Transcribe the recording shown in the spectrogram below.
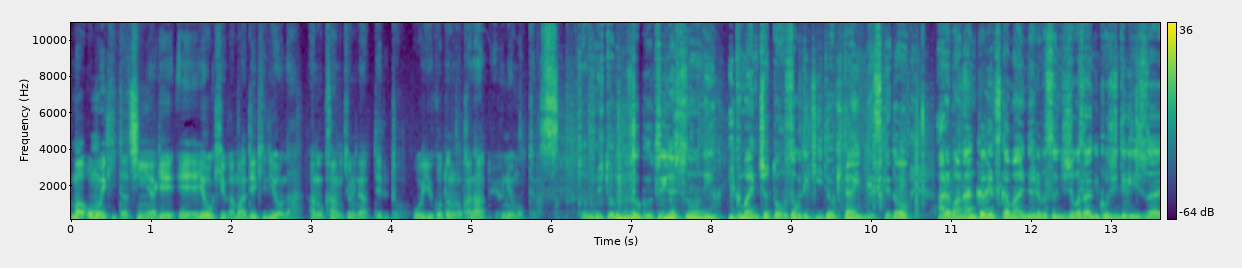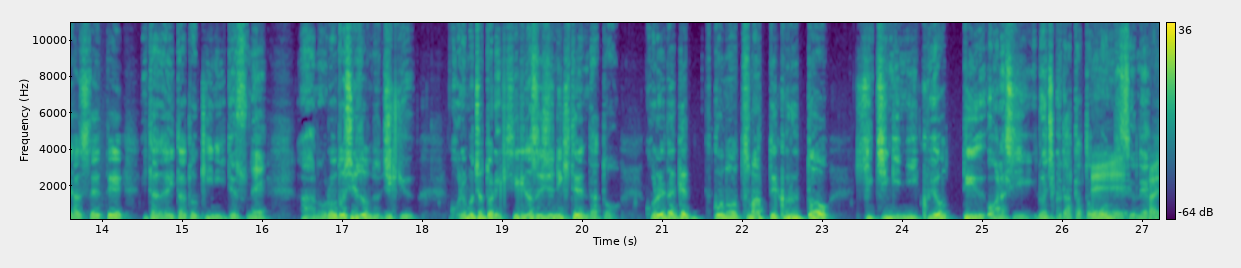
まあ、思い切った賃上げ要求がまあできるようなあの環境になっているということなのかなというふうに思ってます。その人手不足、次の質問に行く前にちょっと補足で聞いておきたいんですけど、あれは何ヶ月か前になります西岡さんに個人的に取材させていただいた時にですね、あの、労働シーズンの時給、これもちょっと歴史的な水準に来てんだと。これだけこの詰まってくると、賃金に行くよっていうお話ロジックだったと思うんですよね。えーはい、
